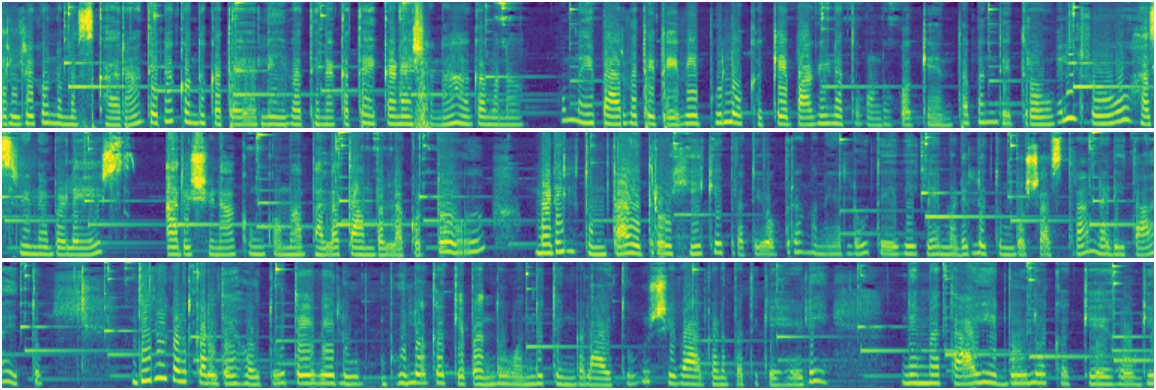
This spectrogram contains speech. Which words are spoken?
ಎಲ್ರಿಗೂ ನಮಸ್ಕಾರ. ದಿನಕ್ಕೊಂದು ಕಥೆಯಲ್ಲಿ ಇವತ್ತಿನ ಕತೆ ಗಣೇಶನ ಆಗಮನ. ಒಮ್ಮೆ ಪಾರ್ವತಿ ದೇವಿ ಭೂಲೋಕಕ್ಕೆ ಬಾಗಿಣ ತಗೊಂಡು ಹೋಗೋಕೆ ಅಂತ ಬಂದಿದ್ರು. ಎಲ್ರೂ ಹಸಿರಿನ ಬಳೆ, ಅರಿಶಿಣ, ಕುಂಕುಮ ತಾಂಬಲ್ಲ ಕೊಟ್ಟು ಮಡಿಲು ತುಂಬ್ತಾ ಇದ್ರು. ಹೀಗೆ ಪ್ರತಿಯೊಬ್ಬರ ಮನೆಯಲ್ಲೂ ದೇವಿಗೆ ಮಡಿಲು ತುಂಬೋ ಶಾಸ್ತ್ರ ನಡೀತಾ ಇತ್ತು. ದಿನಗಳು ಕಳೆದೇ ಹೋಯ್ತು. ದೇವಿ ಭೂಲೋಕಕ್ಕೆ ಬಂದು ಒಂದು ತಿಂಗಳಾಯ್ತು. ಶಿವ ಗಣಪತಿಗೆ ಹೇಳಿ ನಿಮ್ಮ ತಾಯಿ ಭೂಲೋಕಕ್ಕೆ ಹೋಗಿ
